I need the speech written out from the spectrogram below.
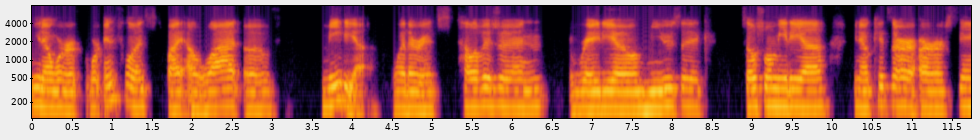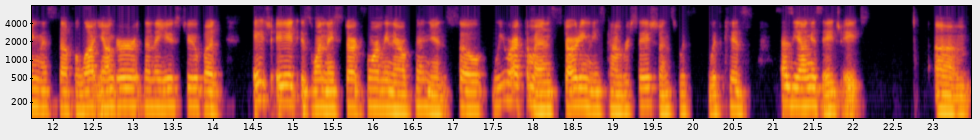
you know we're we're influenced by a lot of media whether it's television radio music social media. You know kids are are seeing this stuff a lot younger than they used to but age eight is when they start forming their opinions. So we recommend starting these conversations with with kids as young as age eight. Um,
